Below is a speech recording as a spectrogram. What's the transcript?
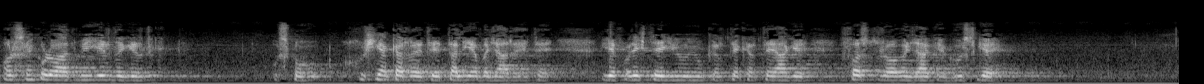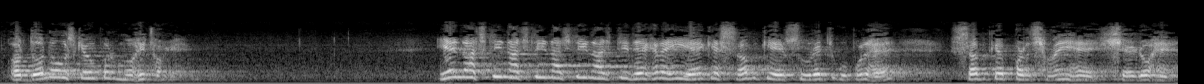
اور سینکڑوں آدمی ارد گرد اس کو خوشیاں کر رہے تھے، تالیاں بجا رہے تھے۔ یہ فرشتے یوں یوں کرتے کرتے آگے فرسٹ رو میں جا کے گھس گئے۔ اور دونوں اس کے اوپر موہت ہو گئے۔ یہ ناچتی ناچتی ناچتی ناچتی دیکھ رہی ہے کہ سب کے سورج اوپر ہے، سب کے پرچھائیں ہیں، شیڈو ہیں۔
